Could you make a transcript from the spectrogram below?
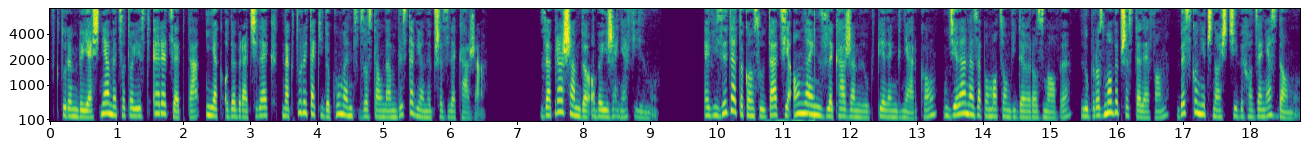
w którym wyjaśniamy co to jest e-recepta i jak odebrać lek, na który taki dokument został nam wystawiony przez lekarza. Zapraszam do obejrzenia filmu. E-wizyta to konsultacja online z lekarzem lub pielęgniarką, udzielana za pomocą wideorozmowy lub rozmowy przez telefon, bez konieczności wychodzenia z domu.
